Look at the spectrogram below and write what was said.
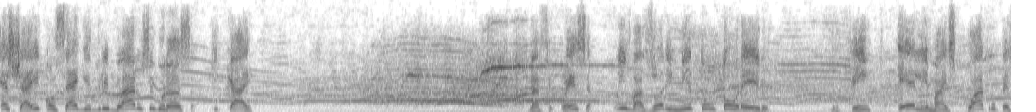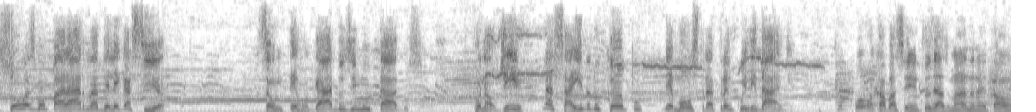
Este aí consegue driblar o segurança, que cai. Na sequência, o invasor imita um toureiro. No fim, ele e mais quatro pessoas vão parar na delegacia. São interrogados e multados. Ronaldinho, na saída do campo, demonstra tranquilidade que o povo acaba se entusiasmando, né? Então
